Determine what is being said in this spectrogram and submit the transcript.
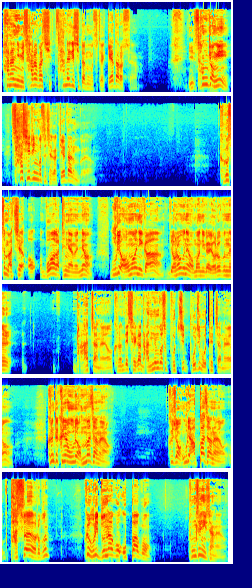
하나님이 살아가시, 살아계시다는 것을 제가 깨달았어요. 이 성경이 사실인 것을 제가 깨달은 거예요. 그것은 마치 어, 뭐와 같았냐면요. 우리 어머니가 여러분의 어머니가 여러분을 낳았잖아요. 그런데 제가 낳는 것을 보지, 보지 못했잖아요. 그런데 그냥 우리 엄마잖아요. 그죠? 우리 아빠잖아요. 봤어요, 여러분? 그리고 우리 누나고 오빠고 동생이잖아요.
